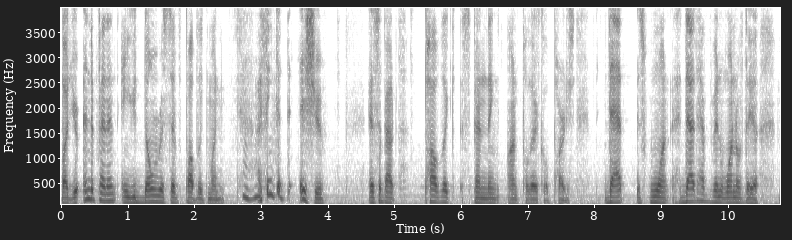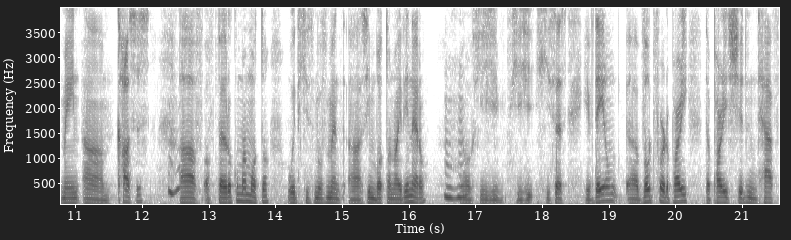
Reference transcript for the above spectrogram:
but you're independent and you don't receive public money. I think that the issue is about public spending on political parties. That is one that have been one of the main um, causes of, of Pedro Kumamoto with his movement uh, Sin Voto No Hay Dinero. You know, he, he he says if they don't uh, vote for the party, the party shouldn't have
